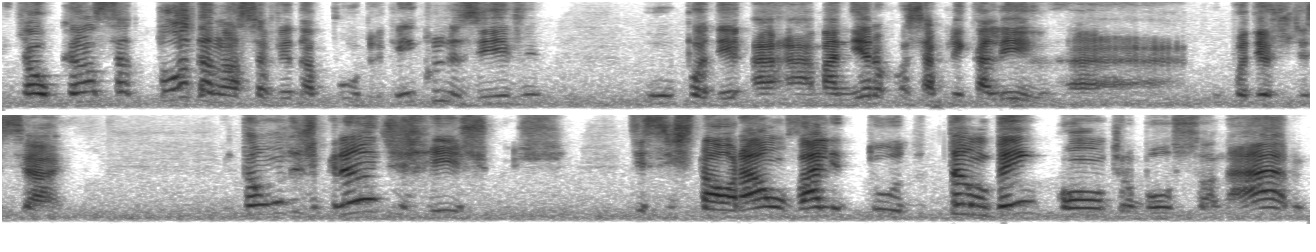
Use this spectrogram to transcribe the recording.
que, alcança toda a nossa vida pública, inclusive o poder, a, a maneira como se aplica a lei, a, o poder judiciário. Então, um dos grandes riscos de se instaurar um vale-tudo também contra o Bolsonaro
